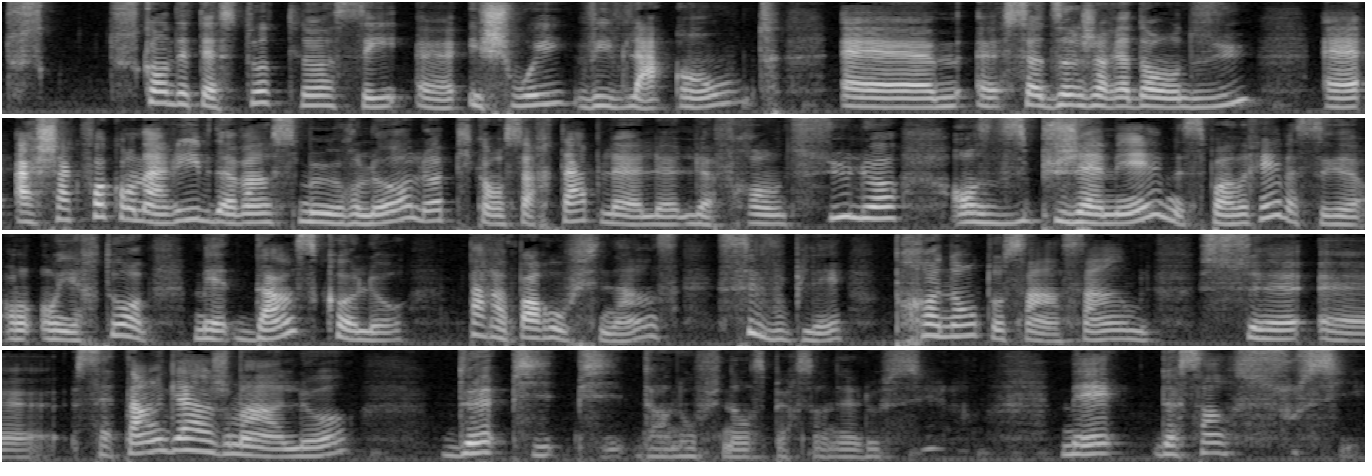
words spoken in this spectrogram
tout, ce qu'on déteste tout, là, c'est échouer, vivre la honte, se dire j'aurais donc dû. Euh, à chaque fois qu'on arrive devant ce mur-là, -là, puis qu'on se retape le, front dessus, on se dit plus jamais, mais c'est pas vrai parce qu'on on y retourne. Mais dans ce cas-là, par rapport aux finances, s'il vous plaît, prenons tous ensemble ce, euh, cet engagement-là, de, puis dans nos finances personnelles aussi, mais de s'en soucier.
